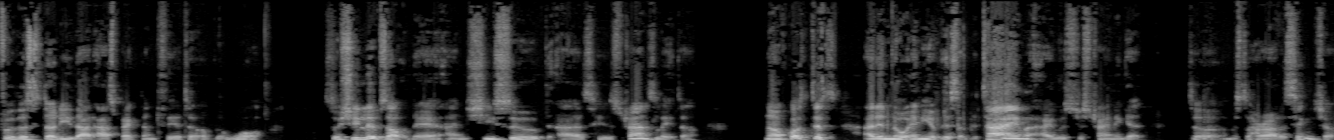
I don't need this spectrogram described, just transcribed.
further study that aspect and theater of the war. So she lives out there and she served as his translator. Now, of course, this, I didn't know any of this at the time. I was just trying to get uh, to Mr. Harada's signature.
